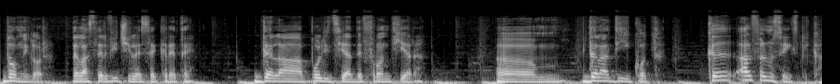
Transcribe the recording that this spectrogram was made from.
domnilor de la serviciile secrete, de la poliția de frontieră, uh, de la DICOT, că altfel nu se explică.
